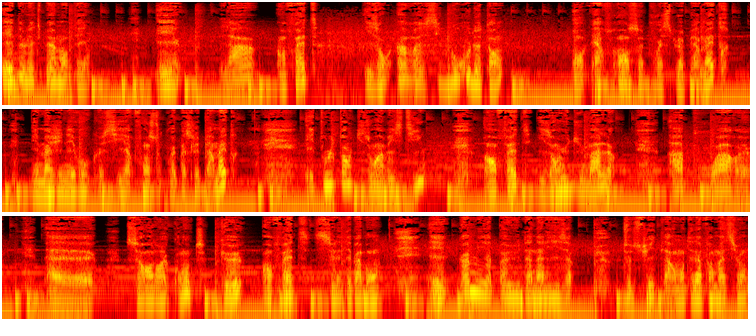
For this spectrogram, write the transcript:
et de l'expérimenter. Et là, en fait, ils ont investi beaucoup de temps. Bon, Air France pouvait se le permettre. Imaginez-vous que si Air France ne pouvait pas se le permettre. Et tout le temps qu'ils ont investi, en fait, ils ont eu du mal à pouvoir euh, se rendre compte que, en fait, ce n'était pas bon. Et comme il n'y a pas eu d'analyse tout de suite, la remontée d'informations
